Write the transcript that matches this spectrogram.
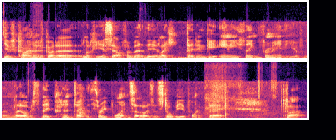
you've kind of got to look at yourself a bit there. Like they didn't get anything from any of them. Like obviously they couldn't take the three points, otherwise it'd still be a point back. But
